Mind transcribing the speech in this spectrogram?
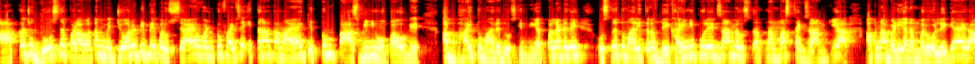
आपका जो दोस्त ने पढ़ा हुआ था मेजोरिटी पेपर उससे आया वन टू फाइव से इतना कम आया है कि तुम पास भी नहीं हो पाओगे। अब भाई तुम्हारे दोस्त की नीयत पलट गई। उसने तुम्हारी तरफ़ देखा ही नहीं पूरे एग्ज़ाम में। उसने अपना मस्त एग्ज़ाम किया, अपना बढ़िया नंबर वो लेके आएगा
